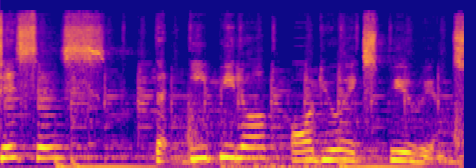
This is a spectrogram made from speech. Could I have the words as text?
This is the Epilogue Audio Experience.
